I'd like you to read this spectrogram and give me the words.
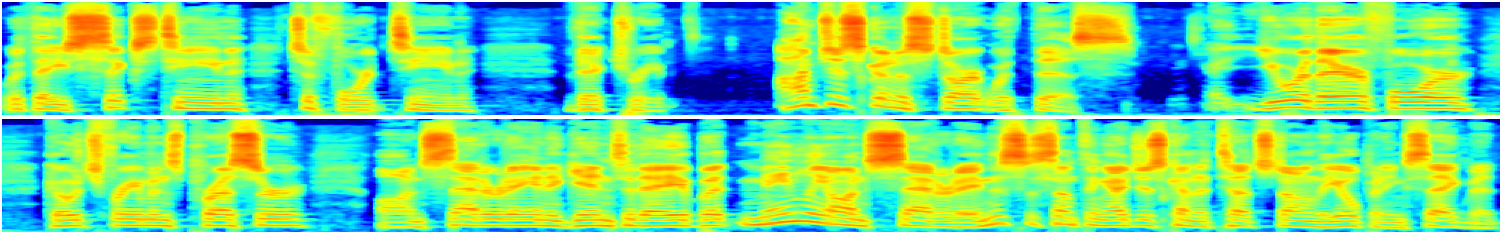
with a 16 to 14 victory. I'm just going to start with this. You were there for Coach Freeman's presser on Saturday and again today, but mainly on Saturday. And this is something I just kind of touched on in the opening segment.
